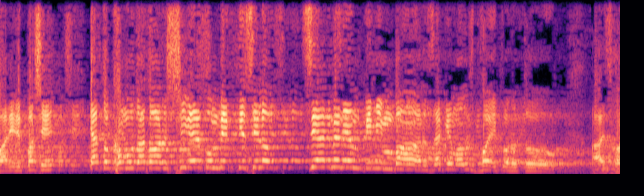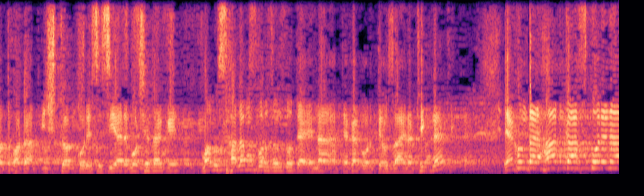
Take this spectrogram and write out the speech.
বাড়ির পাশে এত ক্ষমতাধর এরকম ব্যক্তি ছিল, চেয়ারম্যান, এমপি, মেম্বার, যাকে মানুষ ভয় করতো। আজ হঠাৎ স্টক করেছে, চেয়ারে বসে থাকে। মানুষ সালাম পর্যন্ত দেয় না, দেখা করতেও যায় না, ঠিক না? এখন তার হাত কাজ করে না।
